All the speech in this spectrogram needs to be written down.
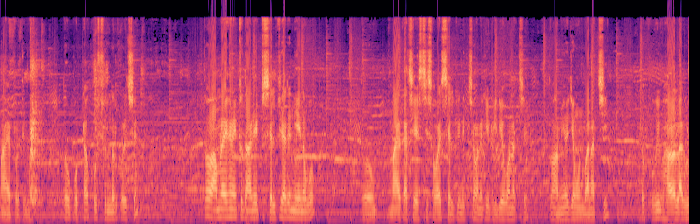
মায়ের প্রতিমা। তো উপরটাও খুব সুন্দর করেছে। তো আমরা এখানে একটু দাঁড়িয়ে একটু সেলফি আরে নিয়ে নেব। তো মায়ের কাছে এসছি, সবাই সেলফি নিচ্ছে, অনেকেই ভিডিও বানাচ্ছে। তো আমিও যেমন বানাচ্ছি। তো খুবই ভালো লাগল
